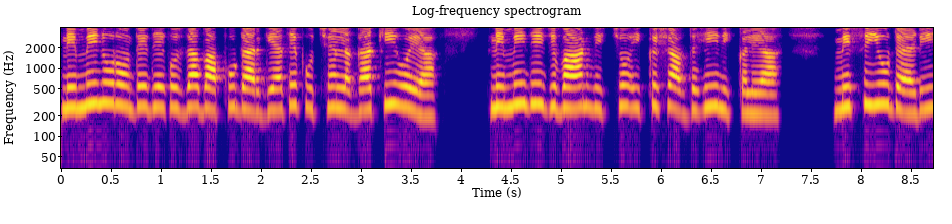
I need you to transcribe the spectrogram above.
ਨਿੰਮੀ ਨੂੰ ਰੋਂਦੇ ਦੇਖ ਉਸਦਾ ਬਾਪੂ ਡਰ ਗਿਆ ਤੇ ਪੁੱਛਣ ਲੱਗਾ, ਕੀ ਹੋਇਆ? ਨਿੰਮੀ ਦੀ ਜ਼ੁਬਾਨ ਵਿੱਚੋਂ ਇੱਕ ਸ਼ਬਦ ਹੀ ਨਿਕਲਿਆ, ਮਿਸ ਯੂ ਡੈਡੀ।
